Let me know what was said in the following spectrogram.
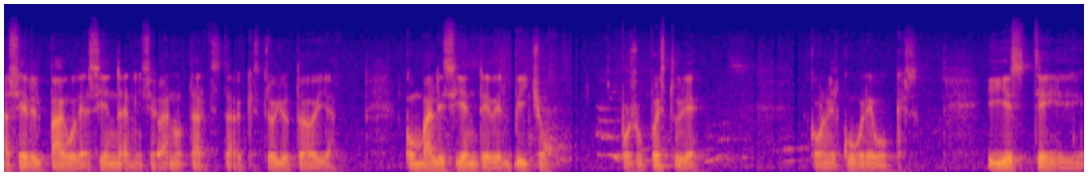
hacer el pago de Hacienda ni se va a notar que, está, que estoy yo todavía convaleciente del bicho. Por supuesto con el cubrebocas. Y este,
